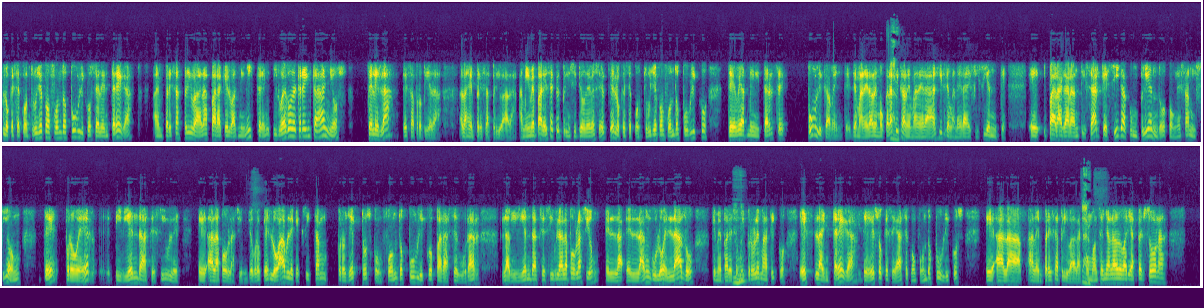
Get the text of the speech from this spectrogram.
Lo que se construye con fondos públicos se le entrega a empresas privadas para que lo administren y luego de 30 años se les da esa propiedad a las empresas privadas. A mí me parece que el principio debe ser que lo que se construye con fondos públicos debe administrarse públicamente, de manera democrática, de manera ágil, de manera eficiente, eh, para garantizar que siga cumpliendo con esa misión de proveer eh, vivienda accesible eh, a la población. Yo creo que es loable que existan proyectos con fondos públicos para asegurar la vivienda accesible a la población. El, el ángulo, el lado que me parece muy problemático es la entrega de eso que se hace con fondos públicos eh, a, la, a la empresa privada. Como han señalado varias personas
